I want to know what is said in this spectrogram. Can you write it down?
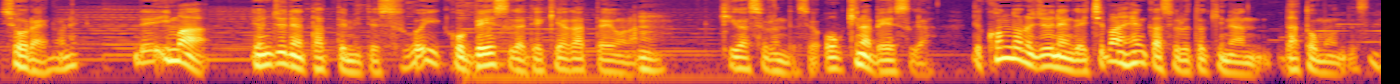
将来のね。で今40年経ってみてすごいこうベースが出来上がったような気がするんですよ、大きなベースが。で今度の10年が一番変化する時なんだと思うんですね。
